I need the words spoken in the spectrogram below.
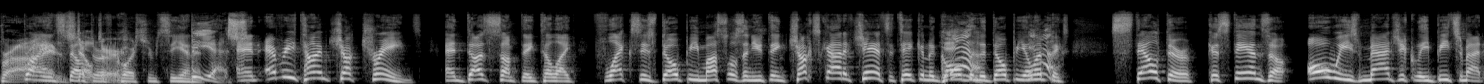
Brian Brian Stelter, Stelter. of course, from CNN. Yes. And every time Chuck trains and does something to like flex his dopey muscles, and you think Chuck's got a chance of taking the gold Yeah. in the dopey Yeah. Olympics, Stelter, Costanza always magically beats him out.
